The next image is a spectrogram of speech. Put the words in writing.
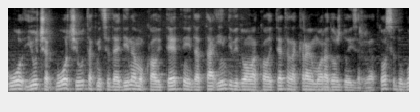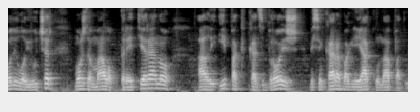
u, jučer uoči utakmice da je Dinamo kvalitetniji i da ta individualna kvaliteta na kraju mora doći do izražaja. To se dogodilo jučer, možda malo pretjerano, ali ipak kad zbrojiš, mislim Karabag je jako u napadu.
